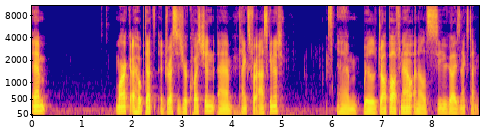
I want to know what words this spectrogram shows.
um, Mark, I hope that addresses your question. Um, thanks for asking it. Um, we'll drop off now, and I'll see you guys next time.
